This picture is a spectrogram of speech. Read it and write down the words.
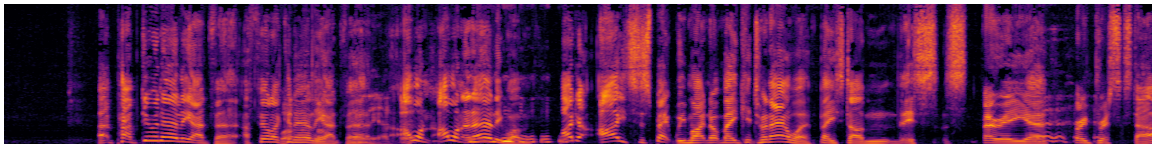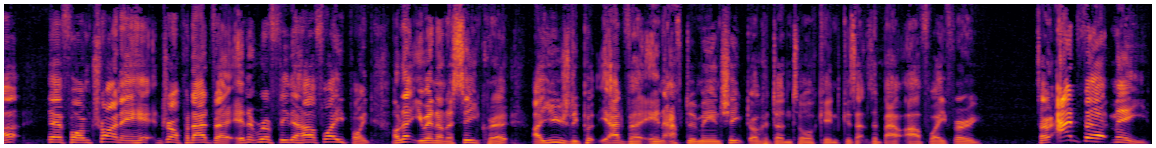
Uh, Pab, do an early advert. I feel like What? an early Oh, advert. early advert. I want, I want an early one. I, don't- I suspect we might not make it to an hour based on this very, uh, very brisk start. Therefore, I'm trying to hit, drop an advert in at roughly the halfway point. I'll let you in on a secret. I usually put the advert in after me and Sheepdog are done talking because that's about halfway through. So, advert me.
